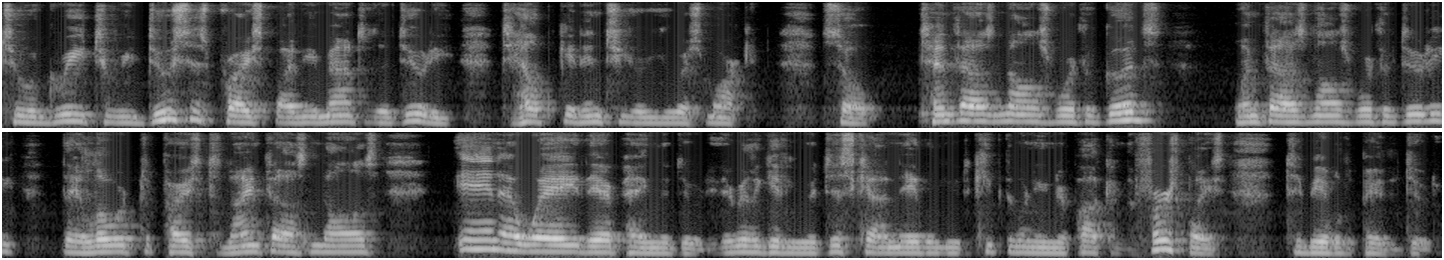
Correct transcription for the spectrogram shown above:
to agree to reduce his price by the amount of the duty to help get into your U.S. market. So $10,000 worth of goods, $1,000 worth of duty, they lowered the price to $9,000. In a way, they're paying the duty. They're really giving you a discount, enabling you to keep the money in your pocket in the first place to be able to pay the duty.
